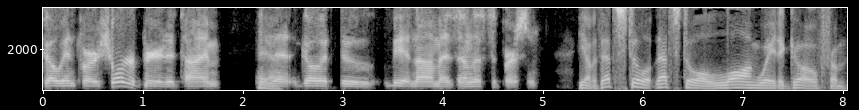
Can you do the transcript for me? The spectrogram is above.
go in for a shorter period of time and Yeah. then go to Vietnam as an enlisted person. Yeah, but that's still that's still a long way to go from,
